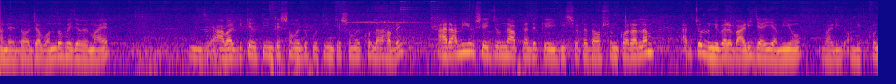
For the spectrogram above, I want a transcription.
মানে দরজা বন্ধ হয়ে যাবে মায়ের। যে আবার বিকেল তিনটের সময়, দুপুর তিনটের সময় খোলা হবে। আর আমিও সেই জন্য আপনাদেরকে এই দৃশ্যটা দর্শন করালাম। আর চলুন, এবারে বাড়ি যাই আমিও। বাড়ি অনেকক্ষণ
